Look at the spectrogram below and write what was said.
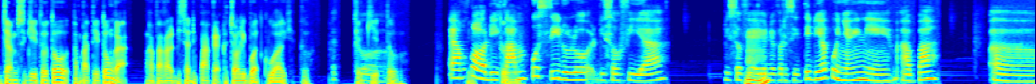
jam segitu tuh tempat itu nggak nggak bakal bisa dipakai kecuali buat gua gitu. Kayak Betul. gitu. Eh aku kalau di Gitu. kampus sih dulu di Sofia, di Sofia Hmm. University dia punya ini apa eh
